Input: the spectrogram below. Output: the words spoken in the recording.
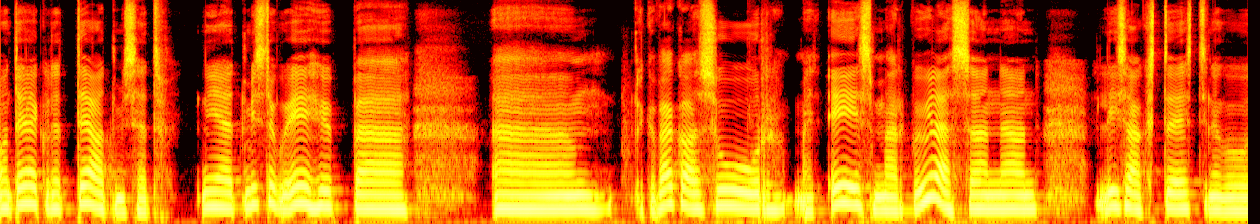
on tegelikult need teadmised nii et mis nagu e-hüppe äh, väga suur eesmärk või ülesanne on, lisaks tõesti nagu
